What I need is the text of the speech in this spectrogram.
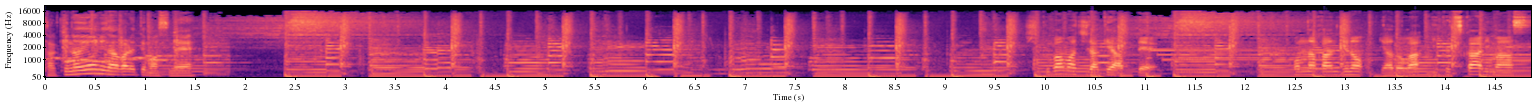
滝のように流れてますね。宿場町だけあってこんな感じの宿がいくつかあります。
